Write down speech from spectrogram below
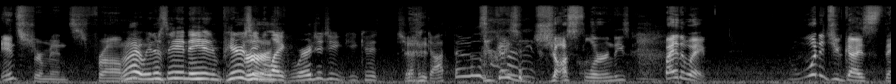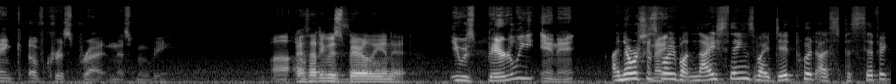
instruments from." right, we just he, he appears even Earth. like, where did you you guys just got those? You guys just learned these. By the way, what did you guys think of Chris Pratt in this movie? Uh, I thought he was so- barely in it. He was barely in it. I know we're supposed to talk about nice things, but I did put a specific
